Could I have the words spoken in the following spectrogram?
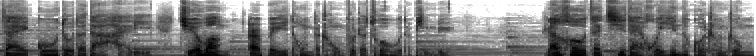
在孤独的大海里，绝望而悲痛地重复着错误的频率，然后在期待回音的过程中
